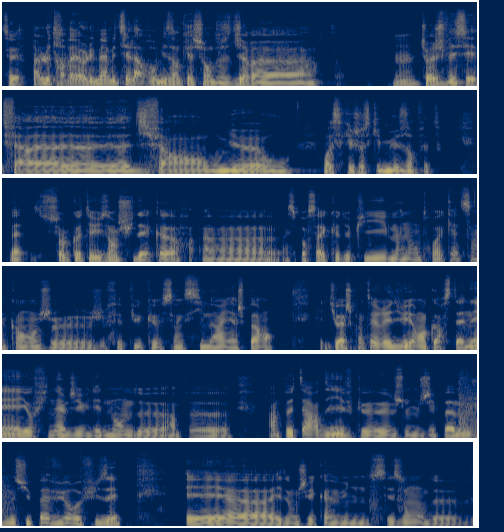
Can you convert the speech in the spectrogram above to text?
c'est pas le travail en lui-même, mais tu sais la remise en question de se dire, euh, hmm. tu vois, je vais essayer de faire euh, différent ou mieux ou moi c'est quelque chose qui m'use en fait. Bah, sur le côté usant, je suis d'accord. Euh, c'est pour ça que depuis maintenant 3, 4, 5 ans, je, je fais plus que 5, 6 mariages par an. Et tu vois, je comptais réduire encore cette année et au final, j'ai eu des demandes un peu, un peu tardives que je, j'ai pas, je me suis pas vu refuser. Et, euh, et, donc j'ai quand même une saison de, de,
